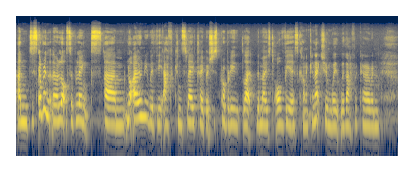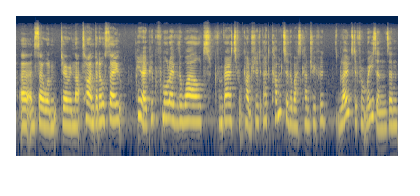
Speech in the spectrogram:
and discovering that there are lots of links, um, not only with the African slave trade, which is probably like the most obvious kind of connection with, with Africa and uh, and so on during that time, but also you know, people from all over the world, from various different countries, had come to the West Country for loads of different reasons, and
